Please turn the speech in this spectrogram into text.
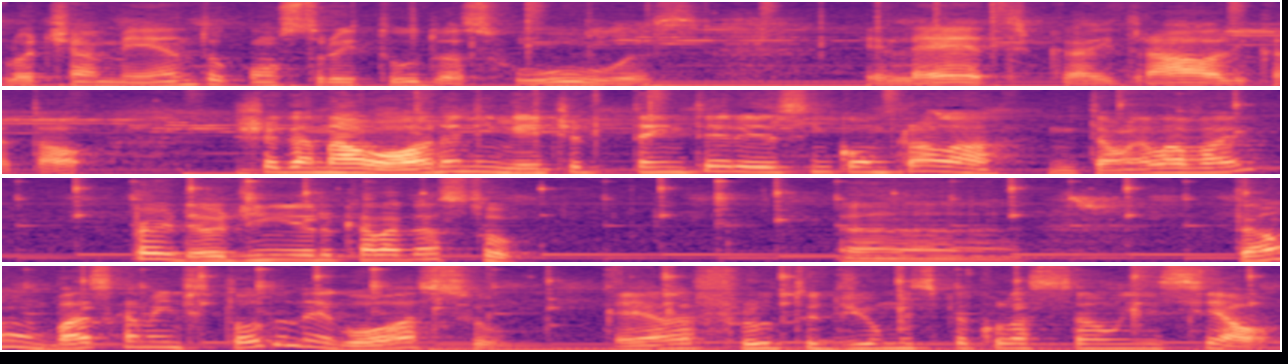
loteamento, construir tudo, as ruas, elétrica, hidráulica tal. Chegar na hora, ninguém tem interesse em comprar lá. Então ela vai perder o dinheiro que ela gastou. Ah, então, basicamente, todo negócio é fruto de uma especulação inicial.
